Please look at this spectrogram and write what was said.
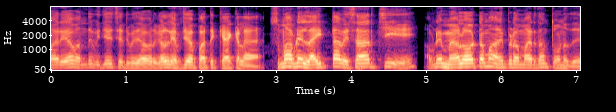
மாதிரியோ வந்து விஜய் சேதுபதி அவர்கள் எஃப்ஜேவை பார்த்து கேட்கல. சும்மா அப்படியே லைட்டாக விசாரிச்சு அப்படியே மேலோட்டமாக அனுப்பிட மாதிரி தான் தோணுது.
